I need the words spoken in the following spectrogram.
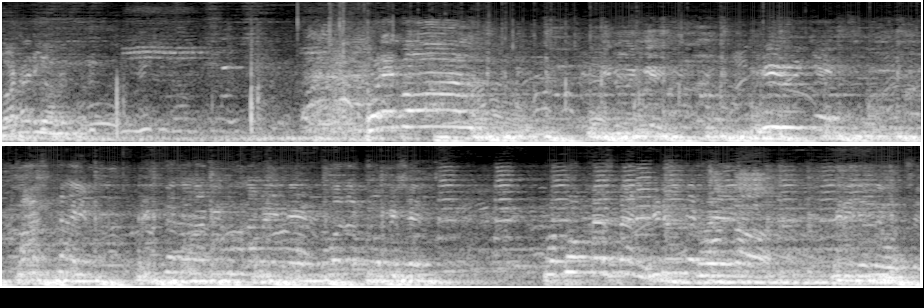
লটারি হবে। প্রথম ব্যাটসম্যান উইকেট হয়ে ফিরে যেতে হচ্ছে।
